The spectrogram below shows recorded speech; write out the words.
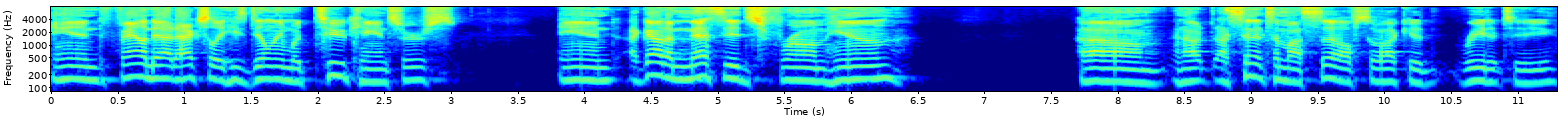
and found out actually he's dealing with two cancers. And I got a message from him um, and I, I sent it to myself so I could read it to you.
